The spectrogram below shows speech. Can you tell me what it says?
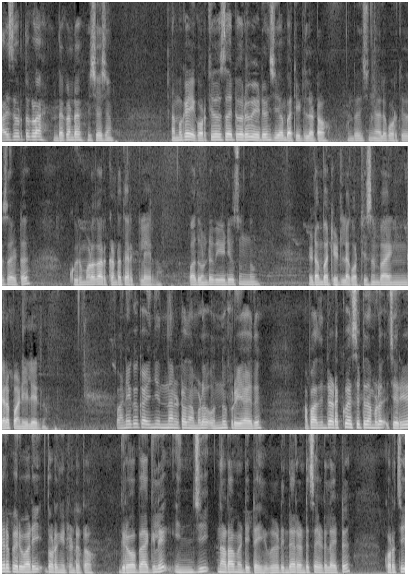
ഹായ് സുഹൃത്തുക്കളെ എന്തൊക്കെയുണ്ട് വിശേഷം? നമുക്ക് കുറച്ച് ദിവസമായിട്ട് ഒരു വീഡിയോ ചെയ്യാൻ പറ്റിയിട്ടില്ല കേട്ടോ എന്താണെന്ന് വെച്ച് കഴിഞ്ഞാൽ കുറച്ച് ദിവസമായിട്ട് കുരുമുളക് ഇറക്കേണ്ട തിരക്കിലായിരുന്നു. അപ്പോൾ അതുകൊണ്ട് വീഡിയോസൊന്നും ഇടാൻ പറ്റിയിട്ടില്ല. കുറച്ച് ദിവസം ഭയങ്കര പണിയിലായിരുന്നു. പണിയൊക്കെ കഴിഞ്ഞ് ഇന്നാണ് കേട്ടോ നമ്മൾ ഒന്ന് ഫ്രീ ആയത്. അപ്പോൾ അതിന്റെ ഇടയ്ക്ക് വെച്ചിട്ട് നമ്മൾ ചെറിയൊരു പരിപാടി തുടങ്ങിയിട്ടുണ്ട് കേട്ടോ ഗ്രോ ബാഗിൽ ഇഞ്ചി നടാൻ വേണ്ടിയിട്ടേ വീടിന്റെ രണ്ട് സൈഡിലായിട്ട് കുറച്ച്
